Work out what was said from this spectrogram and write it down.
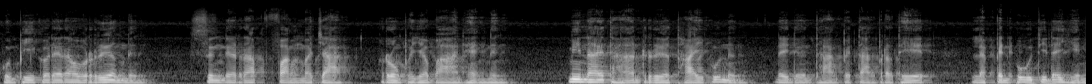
คุณพี่ก็ได้เล่าเรื่องหนึ่ง ซึ่งได้รับฟังมาจากโรงพยาบาลแห่งหนึ่ง มีนายทหารเรือไทยผู้หนึ่งได้เดินทางไปต่างประเทศ และเป็นผู้ที่ได้เห็น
